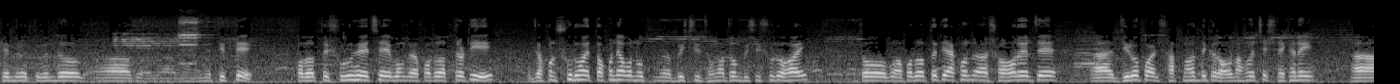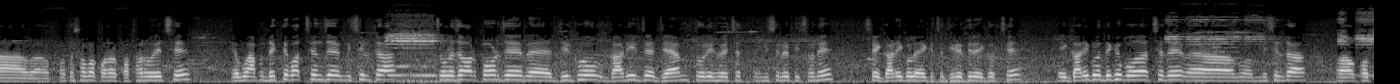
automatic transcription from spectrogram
কেন্দ্রীয় নেতৃবৃন্দ নেতৃত্বে পদযাত্রা শুরু হয়েছে এবং পদযাত্রাটি যখন শুরু হয় তখনই আবার বৃষ্টি, ঝমাঝম বৃষ্টি শুরু হয়। তো পদযাত্রাটি এখন শহরের যে জিরো পয়েন্ট সাত মাসের দিকে রওনা হয়েছে সেখানেই পথসভা করার কথা রয়েছে এবং আপনি দেখতে পাচ্ছেন যে মিছিলটা চলে যাওয়ার পর যে দীর্ঘ গাড়ির যে জ্যাম তৈরি হয়েছে মিছিলের পিছনে, সেই গাড়িগুলো এগোচ্ছে ধীরে ধীরে এগোচ্ছে। এই গাড়িগুলো দেখে বোঝা যাচ্ছে যে মিছিলটা কত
